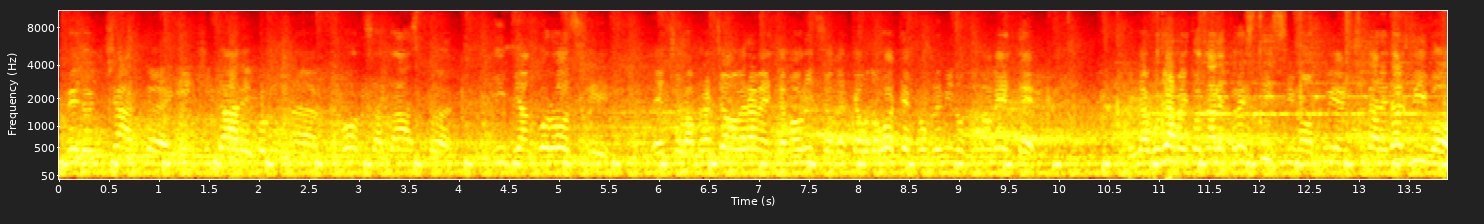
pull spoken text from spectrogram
vedo in chat incitare con un eh, forza tasp i biancorossi e ce lo abbracciamo veramente Maurizio perché ha avuto qualche problemino ultimamente gli auguriamo di tornare prestissimo qui a incitare dal vivo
